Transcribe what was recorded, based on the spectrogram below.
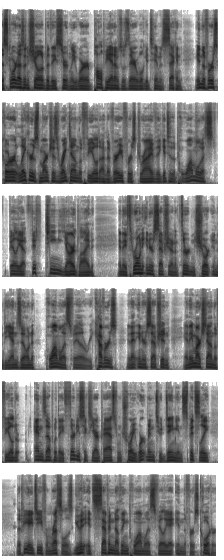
The score doesn't show it, but they certainly were. Paul P. Adams was there. We'll get to him in a second. In the first quarter, Lakers marches right down the field on the very first drive. They get to the Pewamo Westphalia 15 yard line, and they throw an interception on a third and short into the end zone. Pewamo Westphalia recovers that interception, and they march down the field. Ends up with a 36 yard pass from Troy Wertman to Damian Spitzley. The PAT from Russell is good. It's 7 0 Pewamo Westphalia in the first quarter.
